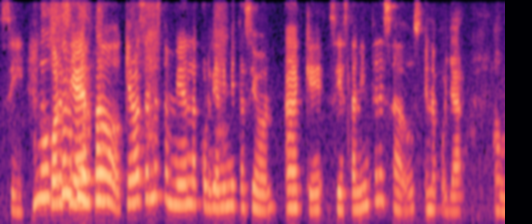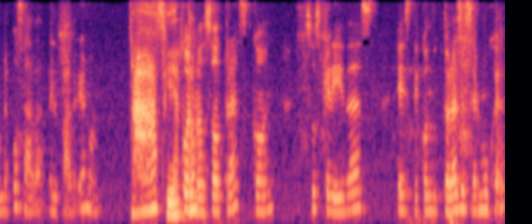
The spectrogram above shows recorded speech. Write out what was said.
Sí. No Por se lo pierdan. cierto, quiero hacerles también la cordial invitación a que si están interesados en apoyar a una posada del Padre Anón, Ah, cierto. con nosotras, con sus queridas este, conductoras de ser mujer.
